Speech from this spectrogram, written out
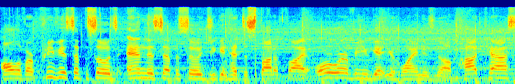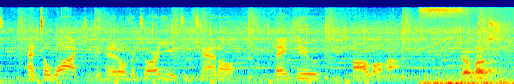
all of our previous episodes and this episode, you can head to Spotify or wherever you get your Hawaiian News Now podcast. And to watch, you can head over to our YouTube channel. Thank you. Aloha. Go Bows.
